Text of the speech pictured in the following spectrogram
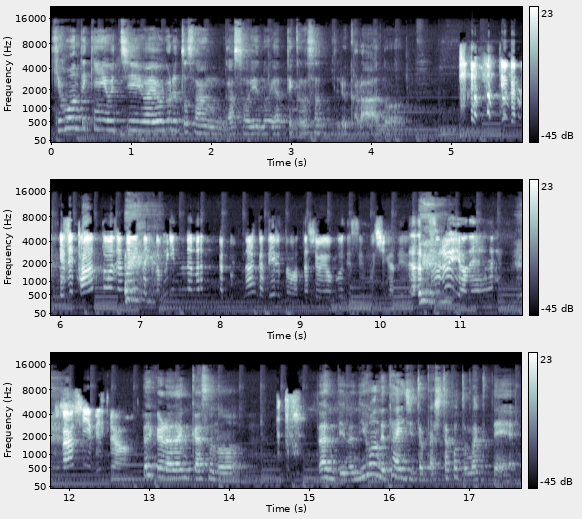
基本的にうちはヨーグルトさんがそういうのをやってくださってるからあのっていうか別に担当じゃないんだけどみんななんかなんか出ると私を呼ぶんですよ虫が出るずるいよね。おかしいでしょだからなんかそのなんていうの日本で胎児とかしたことなくて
